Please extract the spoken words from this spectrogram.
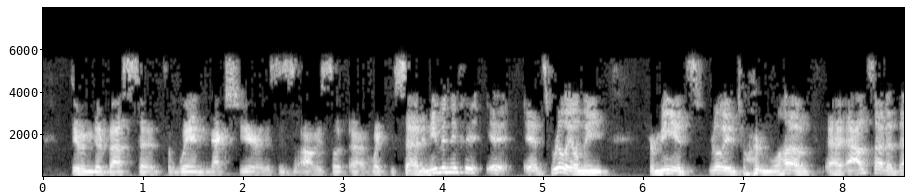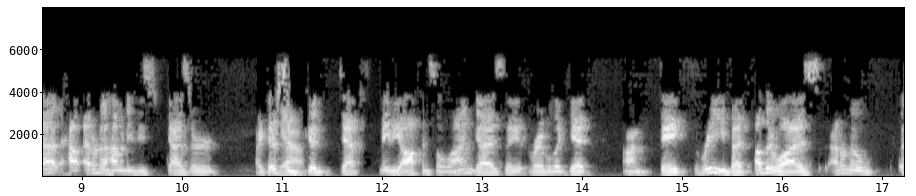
doing their best to, to win next year. This is obviously, uh, like you said, and even if it, it it's really only for me, it's really Jordan Love. Uh, outside of that, how, I don't know how many of these guys are like. There's Yeah. some good depth, maybe offensive line guys they were able to get on day three, but otherwise, I don't know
